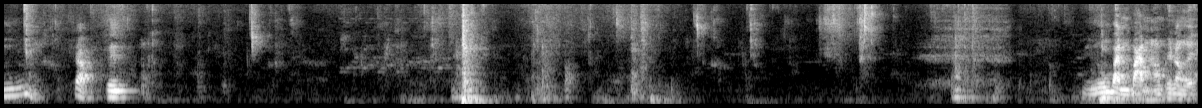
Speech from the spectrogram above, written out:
อืมจับอึเมนูบันๆของพี่น้องเลย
